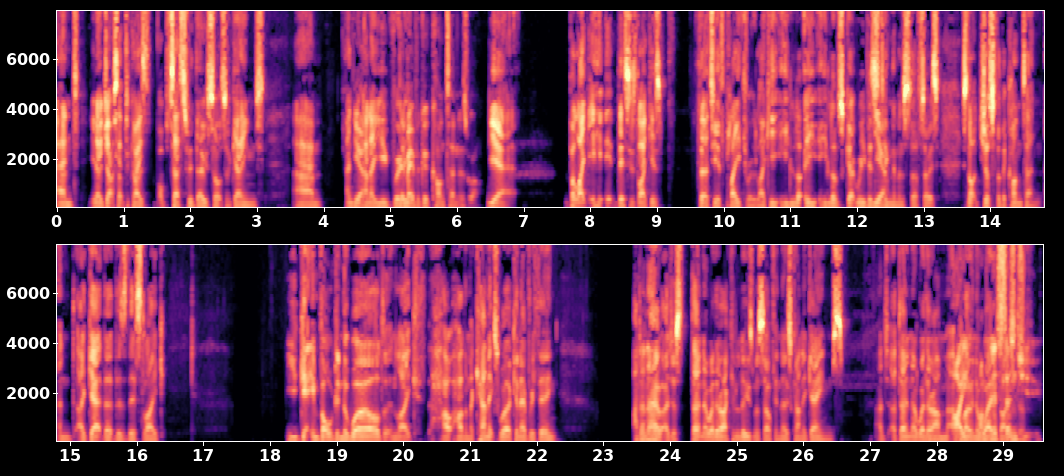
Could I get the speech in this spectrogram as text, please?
and you know, Jacksepticeye's obsessed with those sorts of games. Um, and Yeah. I know you've really, They make for good content as well. yeah, but like he- this is like his thirtieth playthrough. Like he he lo- he, he loves get revisiting Yeah. them and stuff. So it's it's not just for the content. And I get that there's this like you get involved in the world and like how how the mechanics work and everything. I don't know. I just don't know whether I can lose myself in those kind of games. I, I don't know whether I'm, blown I, away I'm by send stuff. you.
